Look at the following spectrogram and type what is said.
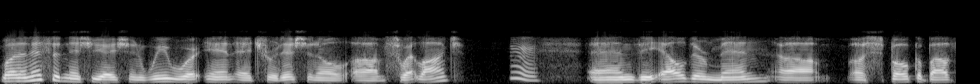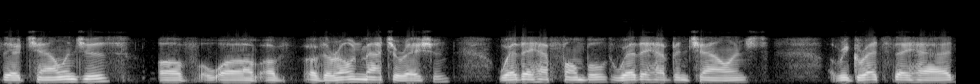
Well, in this initiation, we were in a traditional um, sweat lodge, hmm. and the elder men uh, uh, spoke about their challenges of, uh, of of their own maturation, where they have fumbled, where they have been challenged, regrets they had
